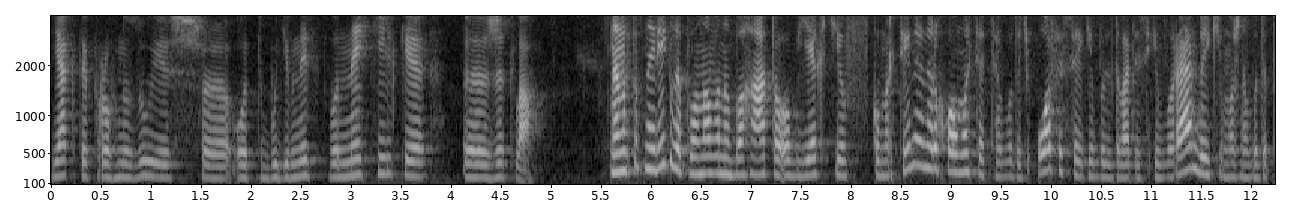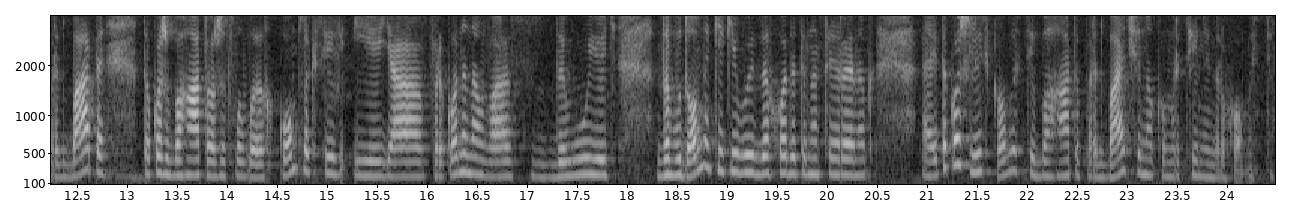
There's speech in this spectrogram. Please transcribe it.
Як ти прогнозуєш е, от будівництво не тільки е, житла? На наступний рік заплановано багато об'єктів комерційної нерухомості. Це будуть офіси, які будуть здаватись і в оренду, які можна буде придбати. Також багато житлових комплексів. І я переконана, вас здивують забудовники, які будуть заходити на цей ринок. Е, І також в Львівській області багато передбачено комерційної нерухомості.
